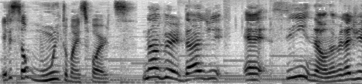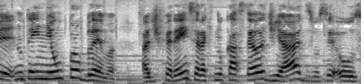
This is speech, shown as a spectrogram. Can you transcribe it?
eles são muito mais fortes. Na verdade, é. Sim, não. Na verdade, não tem nenhum problema. A diferença era que no castelo de Hades, você, os,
